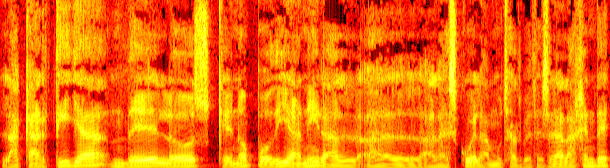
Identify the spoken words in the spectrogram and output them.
la cartilla de los que no podían ir al, a la escuela muchas veces. Era la gente,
